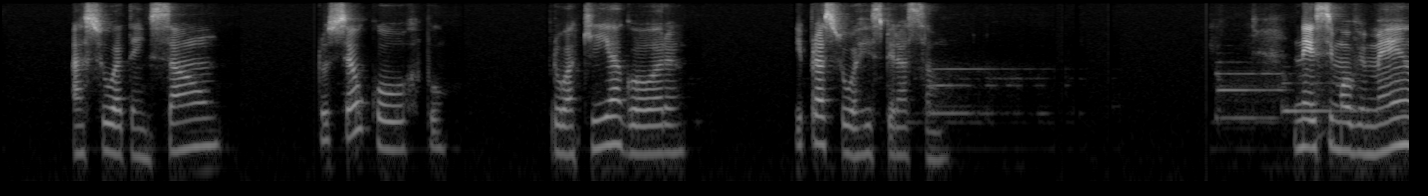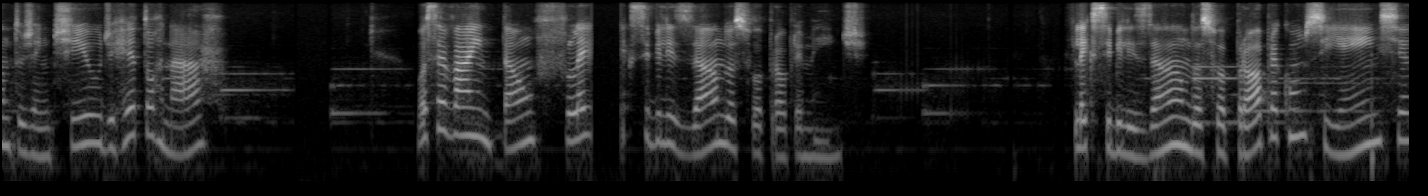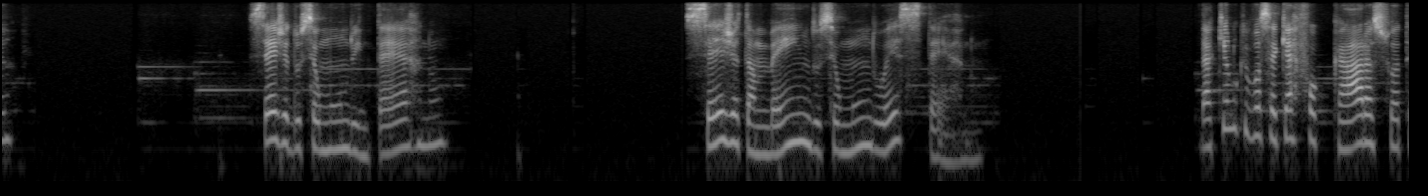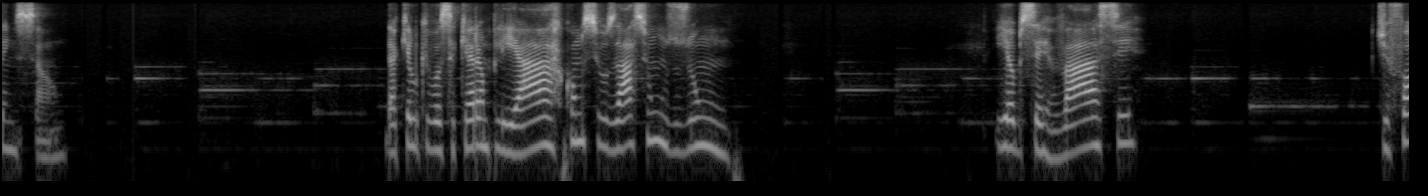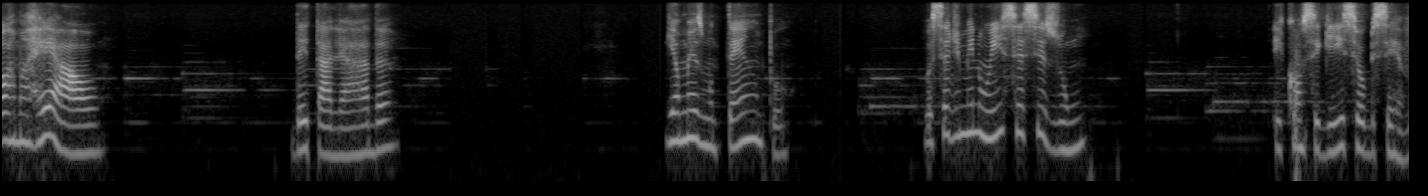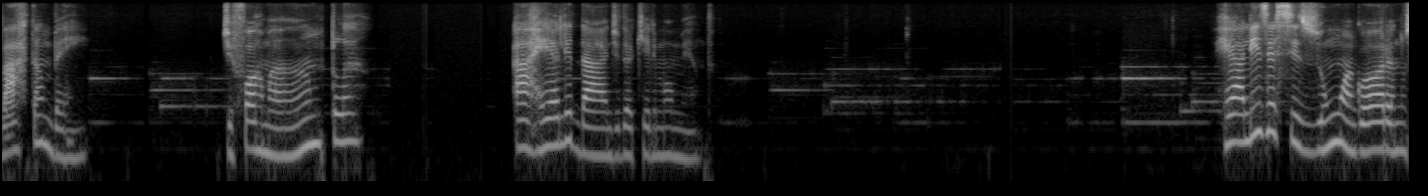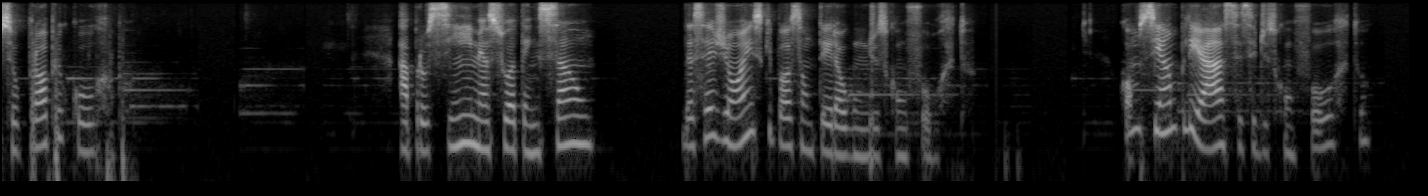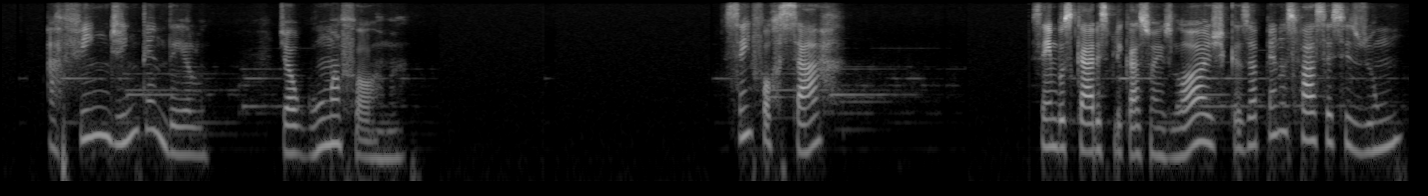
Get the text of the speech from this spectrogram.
a sua atenção para o seu corpo, para o aqui e agora e para a sua respiração. Nesse movimento gentil de retornar, você vai então flexibilizando a sua própria mente, flexibilizando a sua própria consciência, seja do seu mundo interno, seja também do seu mundo externo. Daquilo que você quer focar a sua atenção, daquilo que você quer ampliar, como se usasse um zoom. e observasse de forma real, detalhada e ao mesmo tempo você diminuísse esse zoom e conseguisse observar também de forma ampla a realidade daquele momento. Realize esse zoom agora no seu próprio corpo. Aproxime a sua atenção das regiões que possam ter algum desconforto. Como se ampliasse esse desconforto a fim de entendê-lo de alguma forma. Sem forçar, sem buscar explicações lógicas, apenas faça esse zoom,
